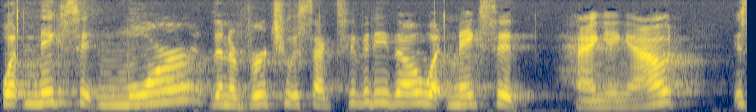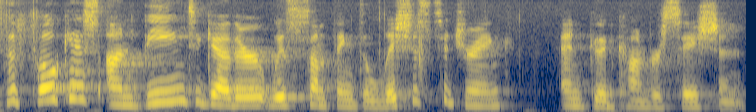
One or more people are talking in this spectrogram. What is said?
What makes it more than a virtuous activity, though, what makes it hanging out, is the focus on being together with something delicious to drink and good conversation.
